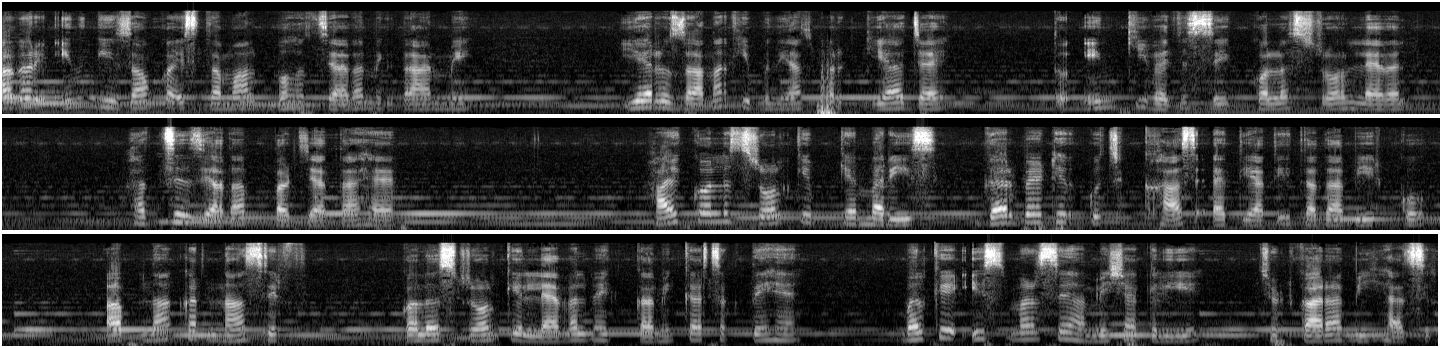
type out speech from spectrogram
अगर इन गज़ाओं का इस्तेमाल बहुत ज़्यादा मकदार में या रोज़ाना की बुनियाद पर किया जाए तो इनकी वजह से कोलेस्ट्रॉल लेवल हद से ज़्यादा बढ़ जाता है। हाई कोलेस्ट्रॉल के, के मरीज़ घर बैठे कुछ खास एहतियाती तदाबीर को अपना कर न सिर्फ़ कोलेस्ट्रॉल के लेवल में कमी कर सकते हैं बल्कि इस मर्ज से हमेशा के लिए छुटकारा भी हासिल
